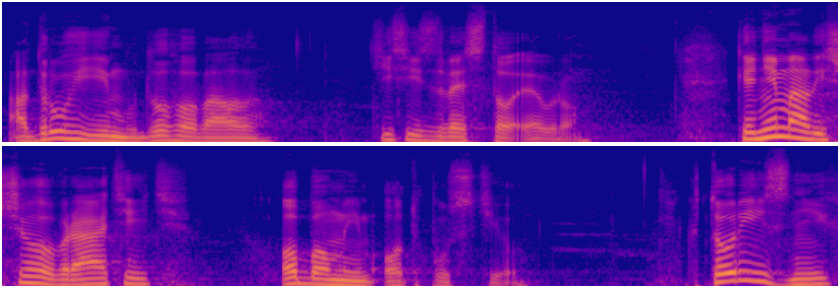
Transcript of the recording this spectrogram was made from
a druhý mu dlhoval 1200 eur. Keď nemali z čoho vrátiť, obom im odpustil. Ktorý z nich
